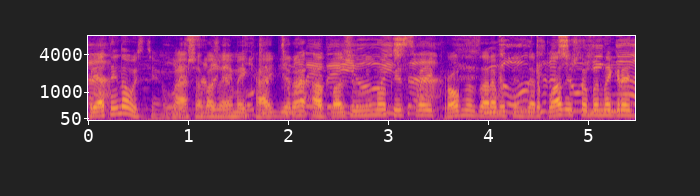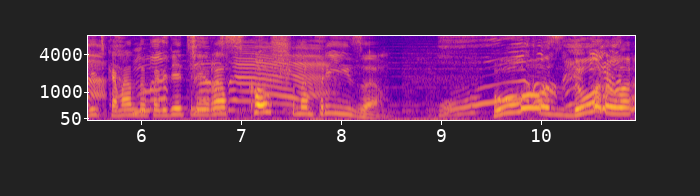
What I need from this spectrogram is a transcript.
Приятные новости. Ваш обожаемый Кагера отложил немного из своей кровно заработанной зарплаты, чтобы наградить команду победителей роскошным призом. О, здорово!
